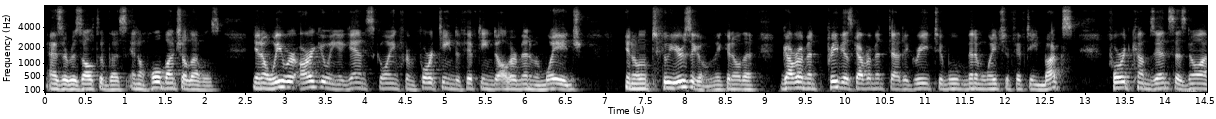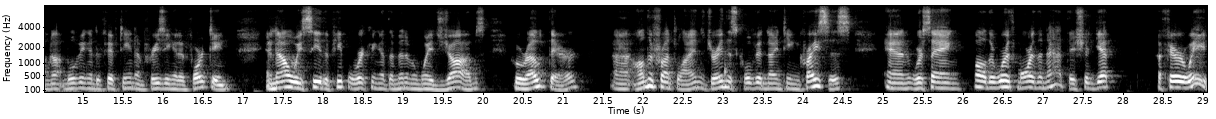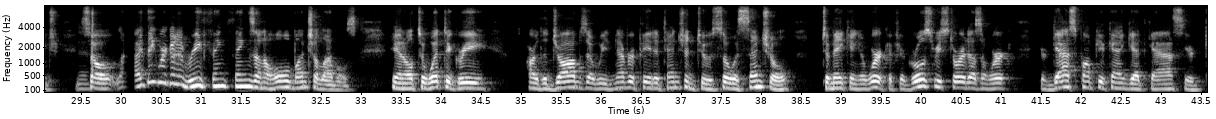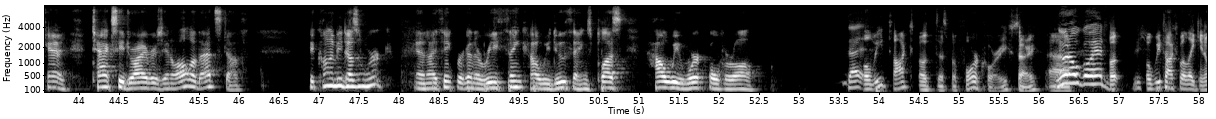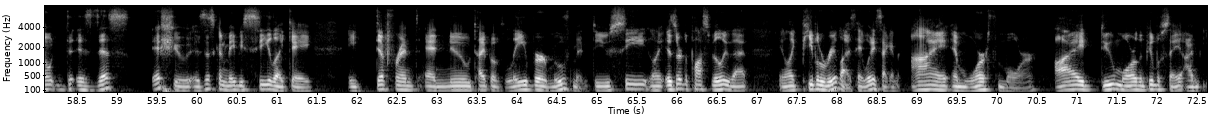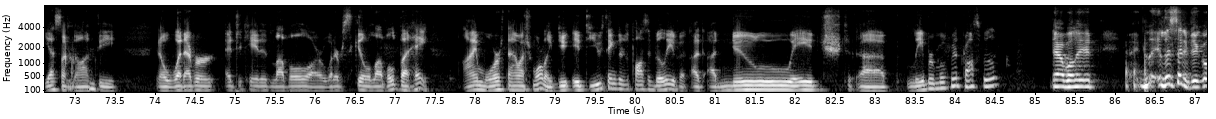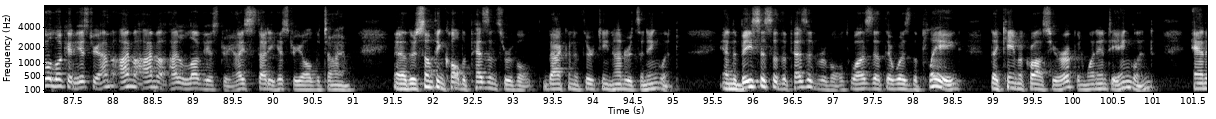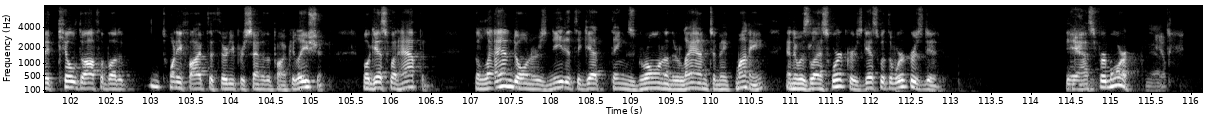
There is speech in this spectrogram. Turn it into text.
as a result of this in a whole bunch of levels. You know, we were arguing against going from 14 to 15 dollar minimum wage, you know, two years ago. Like, you know, the government, previous government had agreed to move minimum wage to 15 bucks. Ford comes in, says, no, I'm not moving it to 15, I'm freezing it at 14. And now we see the people working at the minimum wage jobs who are out there uh, on the front lines during this COVID 19 crisis. And we're saying, well, they're worth more than that. They should get a fair wage. So I think we're going to rethink things on a whole bunch of levels. You know, to what degree are the jobs that we've never paid attention to so essential to making it work? If your grocery store doesn't work, your gas pump you can't get gas, your ca- taxi drivers, you know, all of that stuff, the economy doesn't work. And I think we're going to rethink how we do things, plus how we work overall. That Well, we talked about this before, Corey. Sorry. Uh, no, no, go ahead. But but we talked about like you know d- is this issue is this going to maybe see like a a different and new type of labor movement? Do you see like is there the possibility that you know like people realize hey wait a second I am worth more I do more than people say I'm yes I'm not the you know whatever educated level or whatever skill level but hey I'm worth that much more like do, do you think there's a possibility of a, a, new age uh, labor movement possibility? Yeah, well, it, listen. If you go look at history, I'm I'm I'm a, I love history. I study history all the time. Uh, there's something called the Peasants' Revolt back in the 1300s in England, and the basis of the Peasant Revolt was that there was the plague that came across Europe and went into England, and it killed off about 25 to 30 percent of the population. Well, guess what happened? The landowners needed to get things grown on their land to make money, and there was less workers. Guess what the workers did? They asked for more Yeah.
